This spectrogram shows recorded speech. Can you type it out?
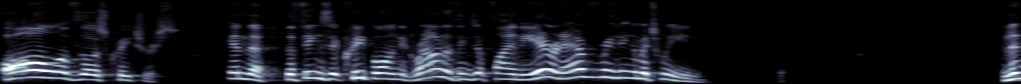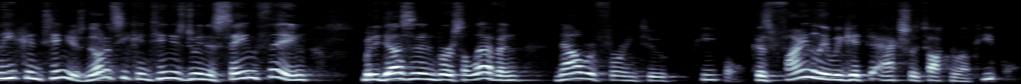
All of those creatures. And the, the things that creep along the ground and things that fly in the air and everything in between. And then he continues. Notice he continues doing the same thing, but he does it in verse 11, now referring to people. Because finally we get to actually talking about people.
